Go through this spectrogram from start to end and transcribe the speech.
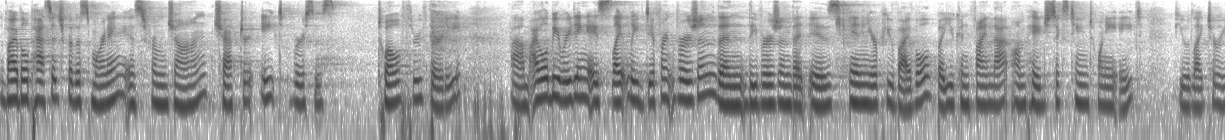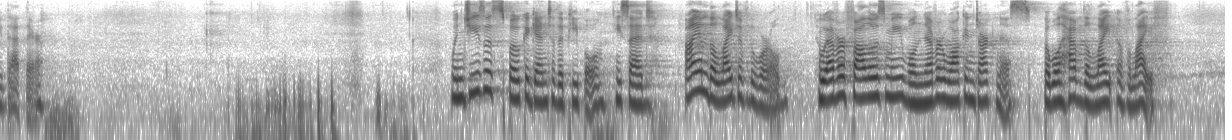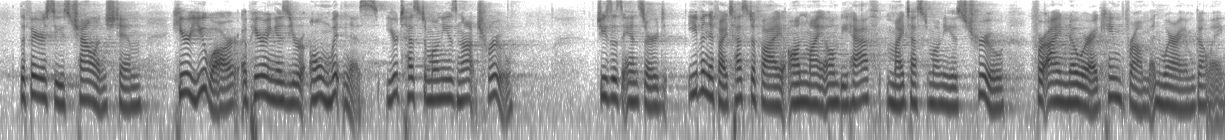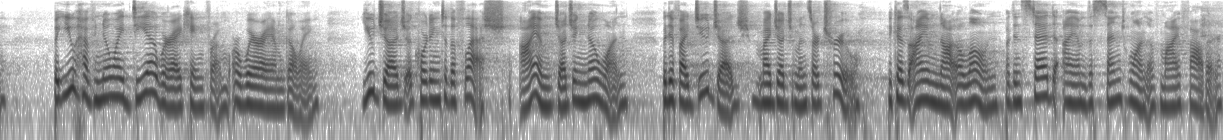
The Bible passage for this morning is from John chapter 8, verses 12 through 30. Um, I will be reading a slightly different version than the version that is in your Pew Bible, but you can find that on page 1628 if you would like to read that there. When Jesus spoke again to the people, he said, I am the light of the world. Whoever follows me will never walk in darkness, but will have the light of life. The Pharisees challenged him Here you are, appearing as your own witness. Your testimony is not true. Jesus answered, Even if I testify on my own behalf, my testimony is true, for I know where I came from and where I am going. But you have no idea where I came from or where I am going. You judge according to the flesh. I am judging no one. But if I do judge, my judgments are true, because I am not alone, but instead I am the sent one of my Father.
